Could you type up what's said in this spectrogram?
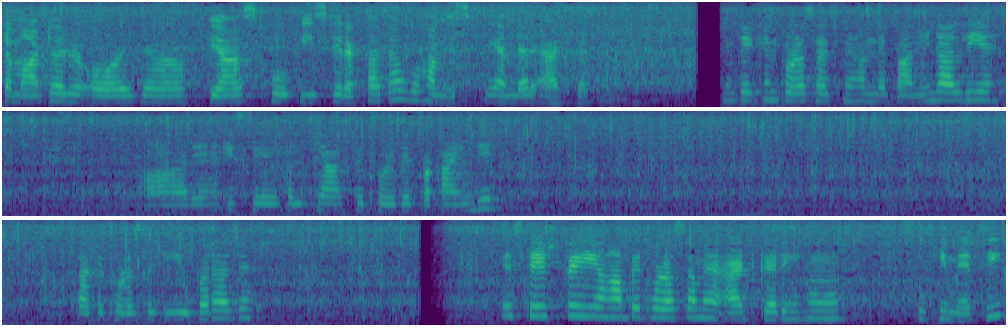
टमाटर और प्याज को पीस के रखा था, वो हम इसके अंदर ऐड कर देंगे देखें, थोड़ा सा इसमें हमने पानी डाल दिया और इसे हल्की आँच पे थोड़ी देर पकाएँगे ताकि थोड़ा सा घी ऊपर आ जाए। इस स्टेज पे यहाँ पे थोड़ा सा मैं ऐड कर रही हूँ सूखी मेथी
